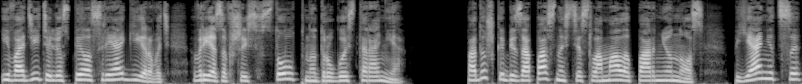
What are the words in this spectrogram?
и водитель успел среагировать, врезавшись в столб на другой стороне. Подушка безопасности сломала парню нос. Пьяницы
